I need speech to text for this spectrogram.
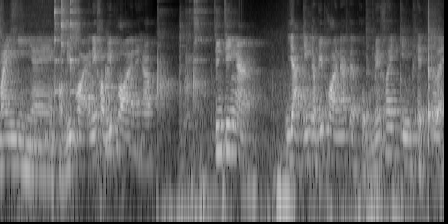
ไม่มีไงของพี่พลอย อันนี้ของพี่พลอยนะครับ จริงๆอะ อยากกินกับพี่พลอยนะ แต่ผมไม่ค่อยกินเผ็ดเท่าไหร่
